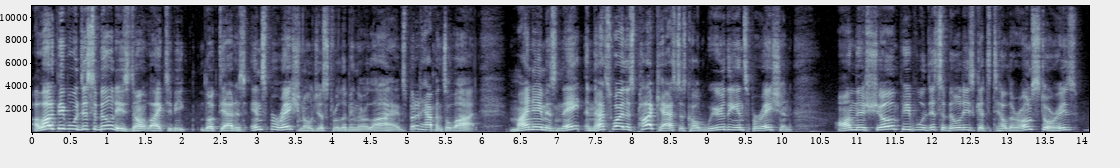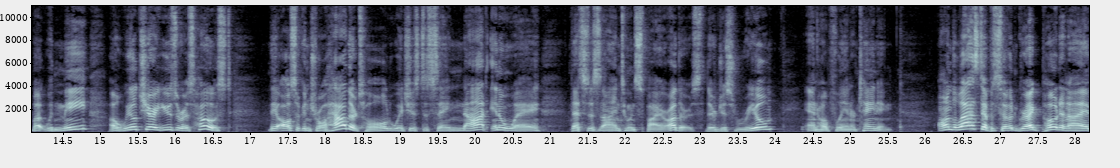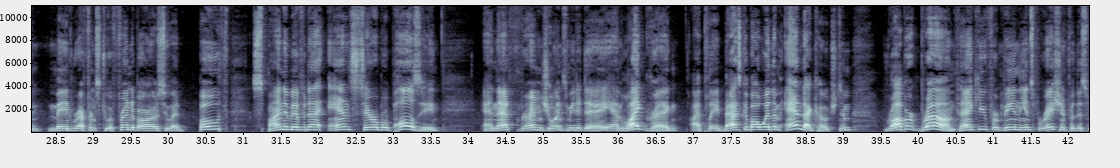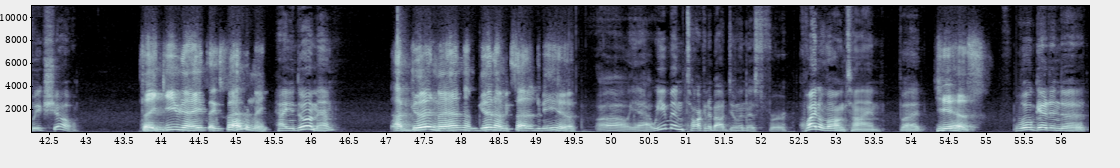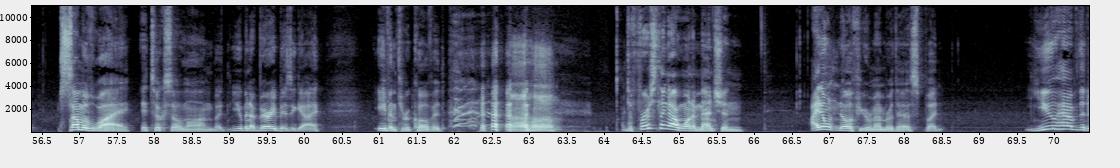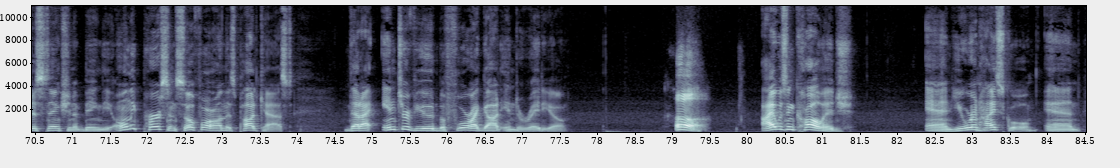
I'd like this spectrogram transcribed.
A lot of people with disabilities don't like to be looked at as inspirational just for living their lives, but it happens a lot. My name is Nate, and that's why this podcast is called We're the Inspiration. On this show, people with disabilities get to tell their own stories, but with me, a wheelchair user as host, they also control how they're told, which is to say, not in a way that's designed to inspire others. They're just real and hopefully entertaining. On the last episode, Greg Pote and I made reference to a friend of ours who had both spina bifida and cerebral palsy, and that friend joins me today. And like Greg, I played basketball with him and I coached him. Robert Brown, thank you for being the inspiration for this week's show. Thank you, Nate. Thanks for having me. How you doing, man? I'm good, man. I'm good. I'm excited to be here. Oh yeah, we've been talking about doing this for quite a long time, but yes, we'll get into some of why it took so long, but you've been a very busy guy, even through COVID. uh huh. The first thing I want to mention, I don't know if you remember this, but you have the distinction of being the only person so far on this podcast that I interviewed before I got into radio. Huh. I was in college and you were in high school, and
